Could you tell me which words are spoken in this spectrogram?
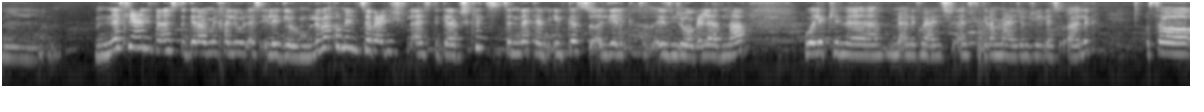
من من الناس اللي عندي في الانستغرام يخليو الأسئلة ديالهم. اللي باقي ما متابعنيش في الانستغرام باش كتستنى كان بامكان السؤال ديالك نجاوب على هذا النهار. ولكن بما أنك ما عنديش في الانستغرام ما جاوبش على سؤالك. so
